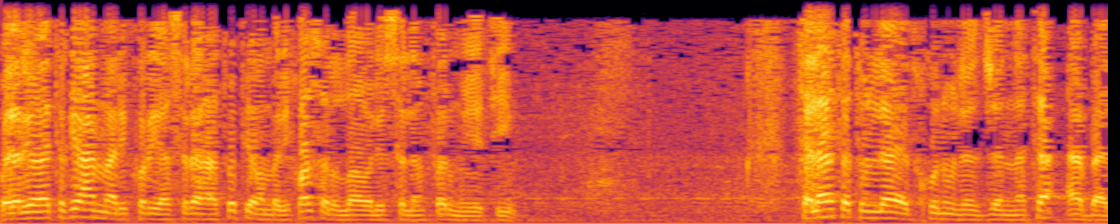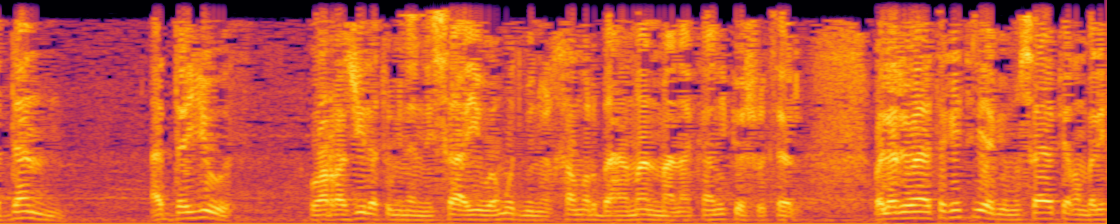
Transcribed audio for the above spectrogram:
ولا روايتك عن ماري كوريا سراها وفي غنبري صلى الله عليه وسلم فرميتي ثلاثة لا يدخلون الجنة أبدا. الديوث. والرجيلة من النساء ومدمن الخمر بهمان معنى كان كشتر ولا رواية كتري أبي موسى في غنبري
